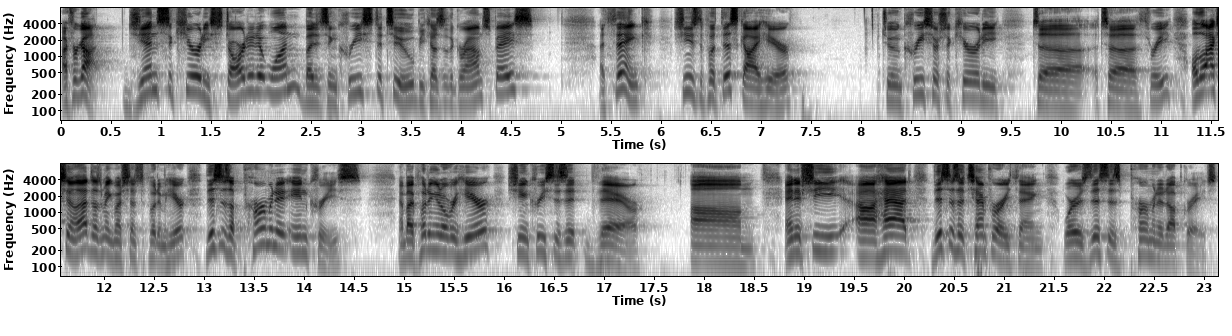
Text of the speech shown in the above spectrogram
I forgot. Jen's security started at one, but it's increased to two because of the ground space. I think she needs to put this guy here to increase her security to, to three. Although, actually, no, that doesn't make much sense to put him here. This is a permanent increase. And by putting it over here, she increases it there. Um, and if she uh, had, this is a temporary thing, whereas this is permanent upgrades.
